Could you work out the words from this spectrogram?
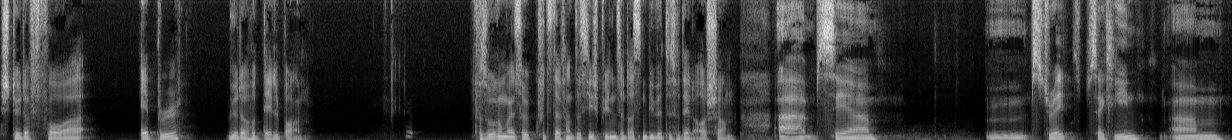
stell dir vor, Apple würde ein Hotel bauen. Versuche mal so kurz der Fantasie spielen zu lassen, wie wird das Hotel ausschauen? Uh, sehr mm, straight, sehr clean. Ähm,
